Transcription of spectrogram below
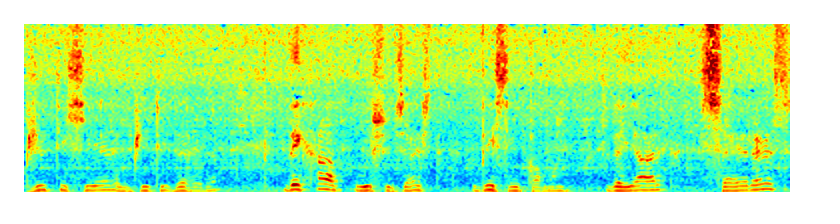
beauty here and beauty there? They have, we suggest, this in common. They are sharers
